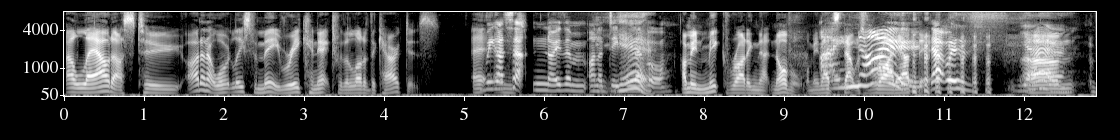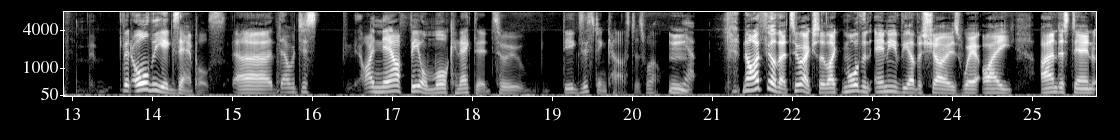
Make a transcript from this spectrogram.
allowed us to, I don't know, or at least for me, reconnect with a lot of the characters. A- We got to know them on a deeper yeah. level. I mean, Mick writing that novel. I mean, that's I that was right out there. That was yeah. Um, but all the examples, uh, they were just. I now feel more connected to the existing cast as well. Mm. yeah. No, I feel that too. Actually, like more than any of the other shows where I I understand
